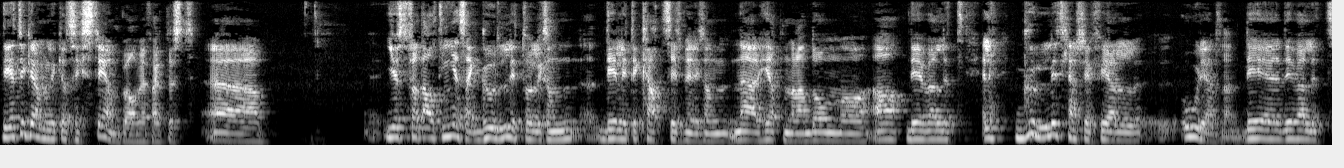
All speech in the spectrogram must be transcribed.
det tycker jag de lyckas extremt bra med faktiskt. Eh, Just för att allting är så här gulligt och liksom, det är lite katsigt med liksom närheten mellan dem och ja, det är väldigt, eller gulligt kanske är fel ord egentligen. Det är, det är väldigt,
